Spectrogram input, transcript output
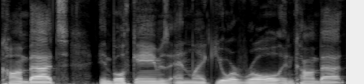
combat in both games and like your role in combat.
